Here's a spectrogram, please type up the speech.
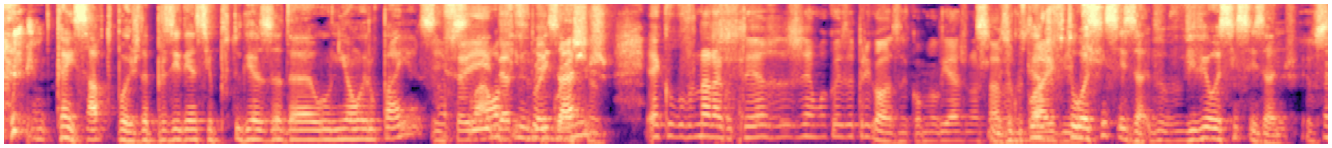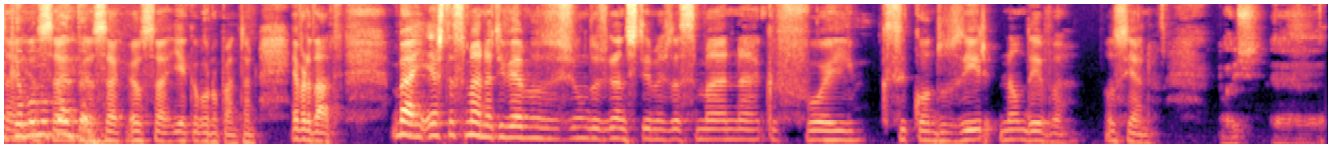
Quem sabe depois da presidência portuguesa da União Europeia, Isso aí, lá ao fim de dois question. anos. É que o governar a Guterres é uma coisa perigosa, como aliás nós Mas o estávamos lá e Guterres votou assim seis anos, viveu assim seis anos. Eu sei, Acabou eu no sei, pântano. Eu sei, eu sei, e acabou no pântano. É verdade. Bem, esta semana tivemos um dos grandes temas da semana que foi que se conduzir não deva. Luciano. Pois, eh,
